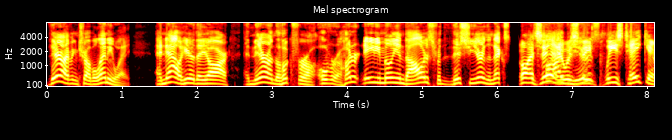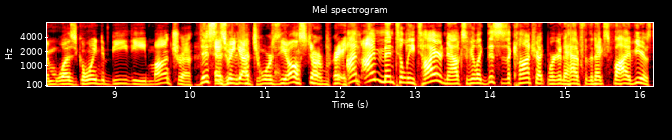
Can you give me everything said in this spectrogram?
they're having trouble anyway. And now here they are, and they're on the hook for uh, over 180 million dollars for this year and the next. Oh, that's it. It was years. the please take him was going to be the mantra This as we got towards the All Star break. I'm I'm mentally tired now because I feel like this is a contract we're going to have for the next five years.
